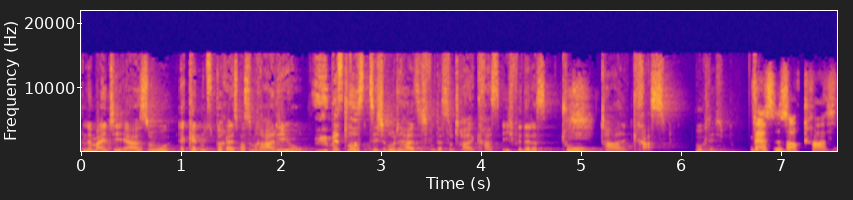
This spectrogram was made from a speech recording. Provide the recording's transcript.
Und dann meinte er so, er kennt uns bereits aus dem Radio. Übelst lustig, oder? Also ich finde das total krass. Ich finde das total krass. Wirklich. Das ist auch krass.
